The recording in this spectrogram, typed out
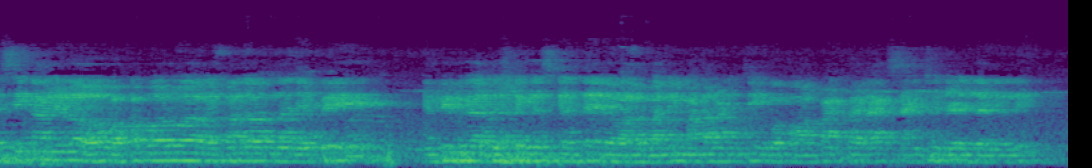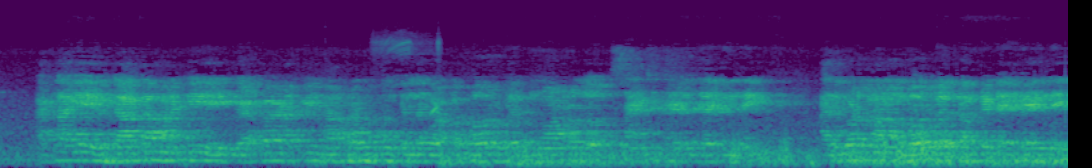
ఎస్సీ కాలనీలో ఒక్క బోరు ఇబ్బంది అవుతుందని చెప్పి ఎంపీపీ గారి దృష్టికి తీసుకెళ్తే వాళ్ళ మళ్ళీ మండలం నుంచి ఇంకొక one point five lakhs sanction చేయడం జరిగింది. అట్లాగే ఇవి కాక మనకి గడపడకి గడపకి మన ప్రభుత్వం కింద ఒక బోర్వెల్ మోటార్లు శాంక్షన్ చేయడం జరిగింది. అది కూడా మనం బోర్వెల్ కంప్లీట్ అయిపోయింది.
